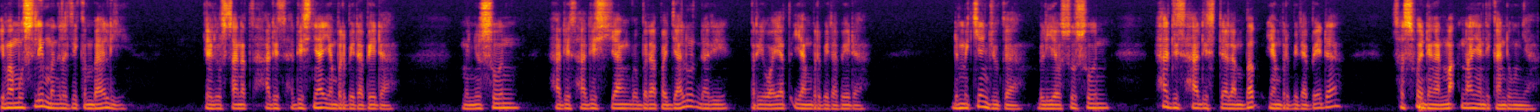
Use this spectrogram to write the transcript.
Imam Muslim meneliti kembali jalur sanad hadis-hadisnya yang berbeda-beda menyusun hadis-hadis yang beberapa jalur dari periwayat yang berbeda-beda. Demikian juga beliau susun hadis-hadis dalam bab yang berbeda-beda sesuai dengan makna yang dikandungnya.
